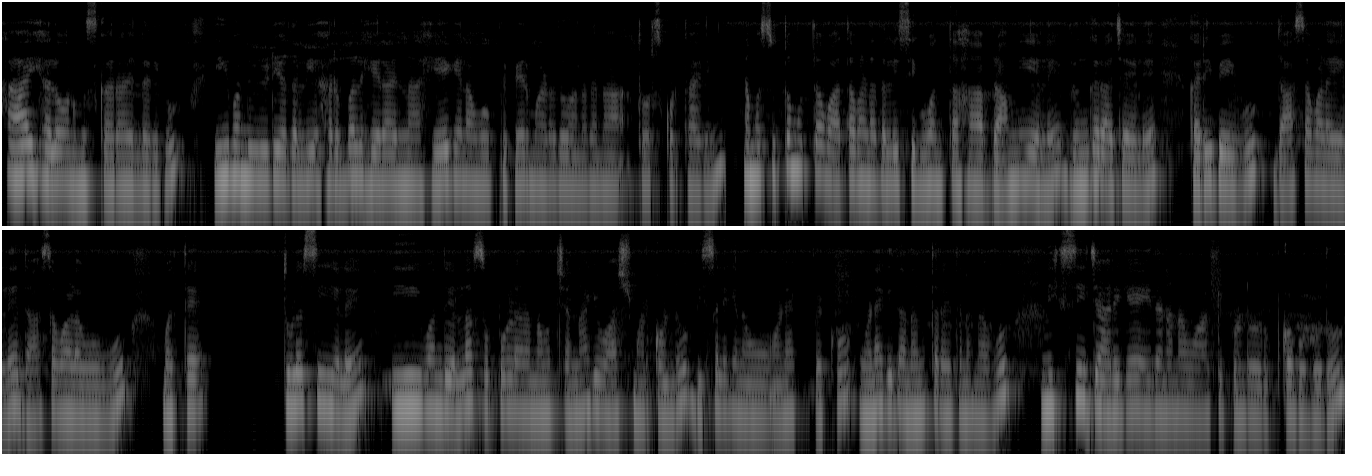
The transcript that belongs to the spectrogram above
Hi, hello, ನಮಸ್ಕಾರ ಎಲ್ಲರಿಗೂ. ಈ ಒಂದು ವಿಡಿಯೋದಲ್ಲಿ ಹರ್ಬಲ್ ಹೇರ್ ಆಯಿಲ್ನ ಹೇಗೆ ನಾವು ಪ್ರಿಪೇರ್ ಮಾಡೋದು ಅನ್ನೋದನ್ನು ತೋರಿಸ್ಕೊಡ್ತಾ ಇದ್ದೀನಿ. ನಮ್ಮ ಸುತ್ತಮುತ್ತ ವಾತಾವರಣದಲ್ಲಿ ಸಿಗುವಂತಹ ಬ್ರಾಹ್ಮಿ ಎಲೆ, ಭೃಂಗರಾಜ ಎಲೆ, ಕರಿಬೇವು, ದಾಸವಾಳ ಎಲೆ, ದಾಸವಾಳ ಹೂವು ಮತ್ತು ತುಳಸಿ ಎಲೆ ಈ ಒಂದು ಎಲ್ಲ ಸೊಪ್ಪುಗಳನ್ನು ನಾವು ಚೆನ್ನಾಗಿ ವಾಶ್ ಮಾಡಿಕೊಂಡು ಬಿಸಿಲಿಗೆ ನಾವು ಒಣಗಬೇಕು. ಒಣಗಿದ ನಂತರ ಇದನ್ನು ನಾವು ಮಿಕ್ಸಿ ಜಾರಿಗೆ ಇದನ್ನು ನಾವು ಹಾಕಿಕೊಂಡು ರುಬ್ಕೋಬಹುದು.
